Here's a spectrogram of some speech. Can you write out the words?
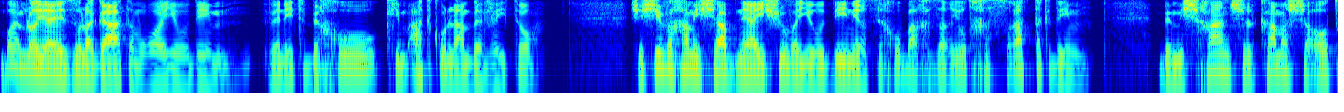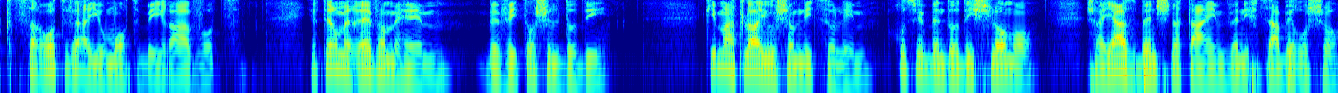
בו הם לא יעזו לגעת, אמרו היהודים, ונטבחו כמעט כולם בביתו. 65 בני היישוב היהודי נרצחו באכזריות חסרת תקדים, במשכן של כמה שעות קצרות ואיומות בעיר האבות. יותר מרבע מהם בביתו של דודי. כמעט לא היו שם ניצולים, חוץ מבן דודי שלמה, שהיה אז בן שנתיים ונפצע בראשו.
